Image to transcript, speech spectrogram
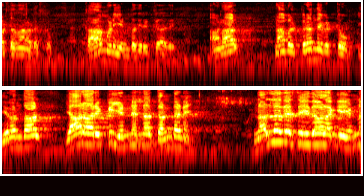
மட்டும்தான் நடக்கும். காமெடி என்பது இருக்காது. ஆனால் நாம் பிறந்து விட்டோம். இறந்தால் யார் யாருக்கு என்னென்ன தண்டனை? நல்லதை செய்தால் அங்கே என்ன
